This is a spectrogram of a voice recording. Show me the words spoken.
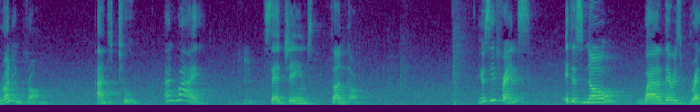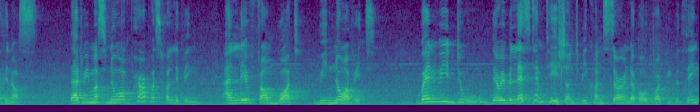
running from and to and why, said James Thurber. You see, friends, it is now while there is breath in us that we must know our purpose for living and live from what we know of it. When we do, there will be less temptation to be concerned about what people think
